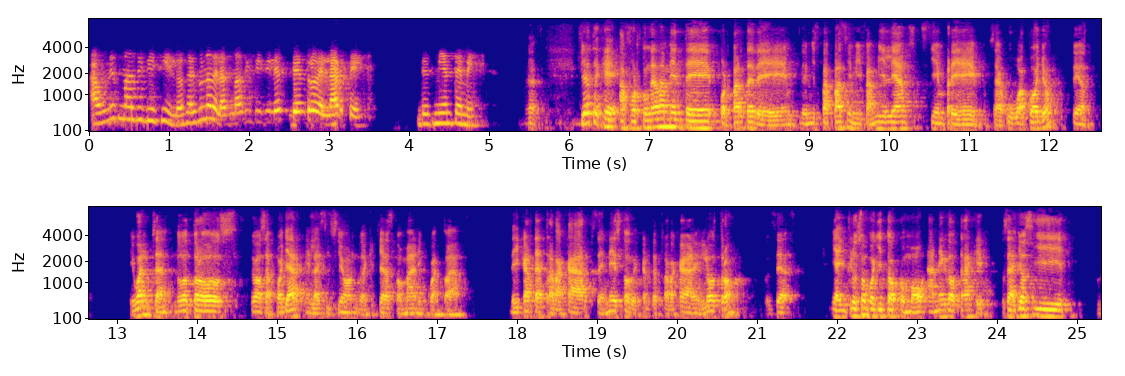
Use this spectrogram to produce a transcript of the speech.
aún es más difícil, o sea, es una de las más difíciles dentro del arte. Desmiénteme. Fíjate que afortunadamente por parte de, mis papás y mi familia siempre o sea, hubo apoyo. O sea, igual, o sea, nosotros te vamos a apoyar en la decisión que quieras tomar en cuanto a dedicarte a trabajar pues, en esto, dedicarte a trabajar en el otro. O sea, ya incluso un poquito como anécdota que, o sea, yo sí, o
